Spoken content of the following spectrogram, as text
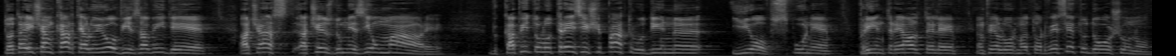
Tot aici, în cartea lui Iov, vis-a-vis de aceast, acest Dumnezeu mare, capitolul 34 din uh, Iov spune, printre altele, în felul următor, versetul 21,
